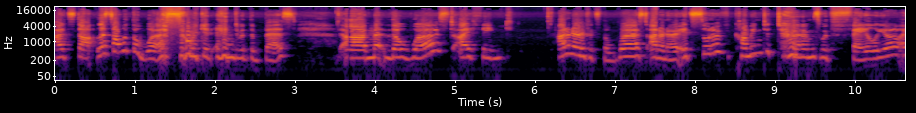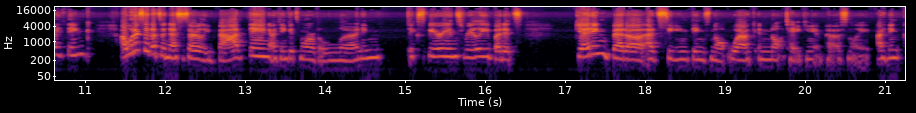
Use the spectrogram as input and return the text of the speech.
I'd start. Let's start with the worst, so we can end with the best. Um, the worst, I think. I don't know if it's the worst. I don't know. It's sort of coming to terms with failure. I think I wouldn't say that's a necessarily bad thing. I think it's more of a learning experience, really, but it's getting better at seeing things not work and not taking it personally. I think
